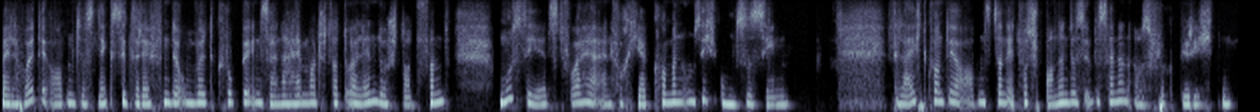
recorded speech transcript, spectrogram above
Weil heute Abend das nächste Treffen der Umweltgruppe in seiner Heimatstadt Orlando stattfand, musste er jetzt vorher einfach herkommen, um sich umzusehen. Vielleicht konnte er abends dann etwas Spannendes über seinen Ausflug berichten.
